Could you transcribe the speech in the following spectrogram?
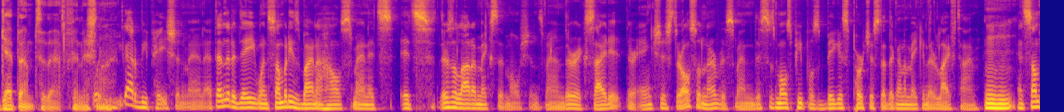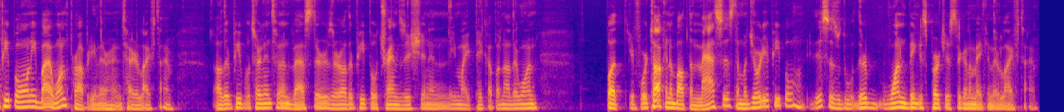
get them to that finish Well, line? you got to be patient, man. At the end of the day, when somebody's buying a house, man, it's it's there's a lot of mixed emotions, man. They're excited, they're anxious, they're also nervous, man. This is most people's biggest purchase that they're going to make in their lifetime. Mm-hmm. And some people only buy one property in their entire lifetime. Other people turn into investors, or other people transition and they might pick up another one. But if we're talking about the masses, the majority of people, this is their one biggest purchase they're going to make in their lifetime.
